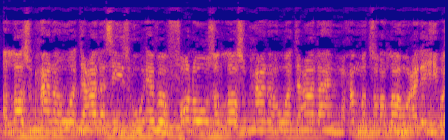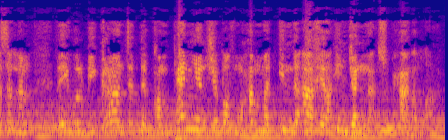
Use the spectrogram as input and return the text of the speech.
Allah subhanahu wa ta'ala says, whoever follows Allah subhanahu wa ta'ala and Muhammad sallallahu alayhi wa sallam, they will be granted the companionship of Muhammad in the akhirah, in Jannah, subhanallah.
